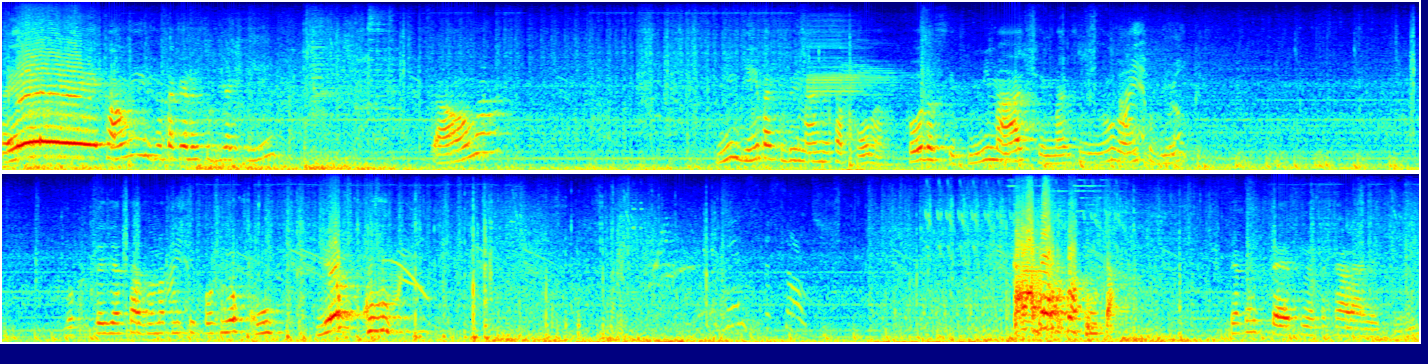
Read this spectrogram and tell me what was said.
Ei, calma aí, você tá querendo subir aqui? Calma. Ninguém vai subir mais nessa porra. Foda-se, me mate, mas não vão subir. Vou proteger essa zona como se fosse meu cu. Meu cu! Cala a boca, sua puta! O que acontece nessa caralho aqui?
